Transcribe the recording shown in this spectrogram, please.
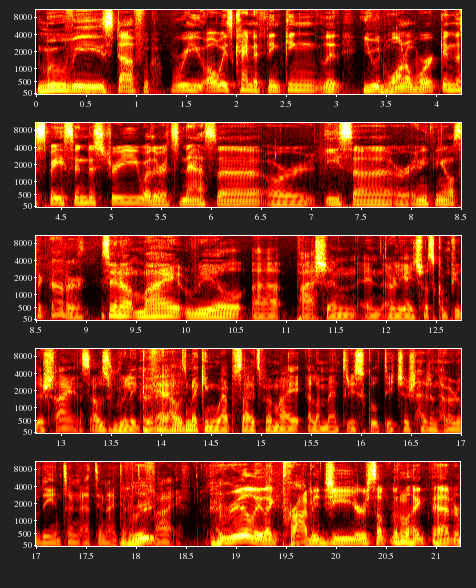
movies, stuff. Were you always kind of thinking that you would want to work in the space industry, whether it's NASA or ESA or anything else like that, or? So you know, my real uh, passion in early age was computer science. I was really good. Okay. I was making websites when my elementary school teachers hadn't heard of the internet in 1995. Right? Really, like Prodigy or something like that, or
